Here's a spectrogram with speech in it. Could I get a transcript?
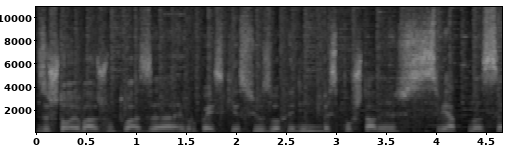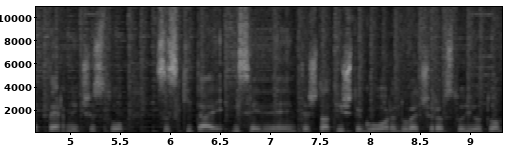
Защо е важно това за Европейския съюз в един безпощаден свят на съперничество с Китай и Съединените щати? Ще говоря до вечера в студиото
